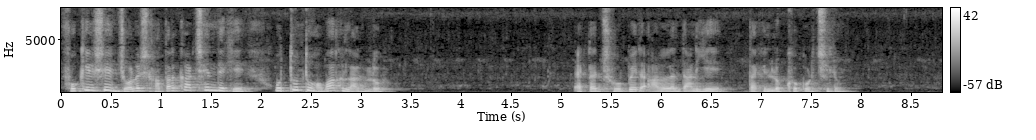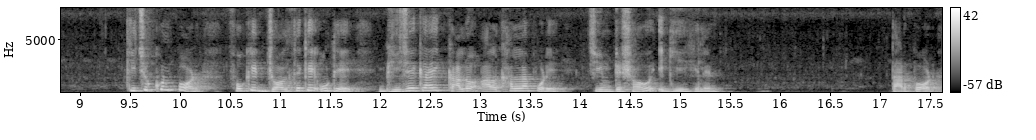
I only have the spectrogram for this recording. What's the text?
ফকির সে জলে সাঁতার কাটছেন দেখে অত্যন্ত অবাক লাগল। একটা ঝোপের আড়ালে দাঁড়িয়ে তাকে লক্ষ্য করছিল কিছুক্ষণ পর ফকির জল থেকে উঠে ভিজে গায়ে কালো আলখাল্লা পরে চিমটে সহ এগিয়ে গেলেন। তারপর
